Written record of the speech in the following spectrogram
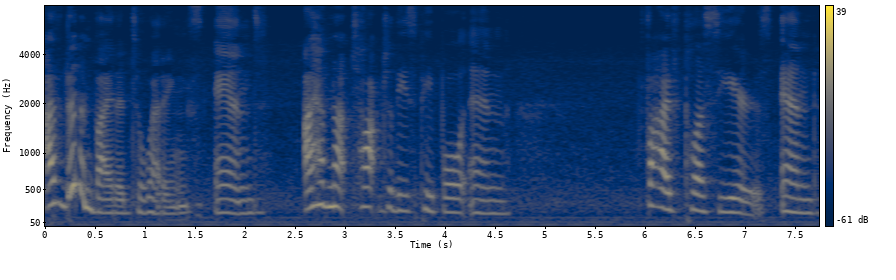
I've been invited to weddings, and I have not talked to these people in five plus years. And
